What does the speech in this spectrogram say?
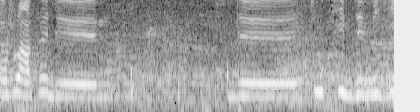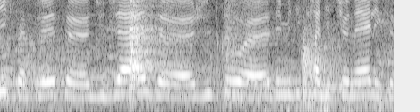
on joue un peu de, tout type de musique, ça peut être du jazz jusqu'aux des musiques traditionnelles, etc.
